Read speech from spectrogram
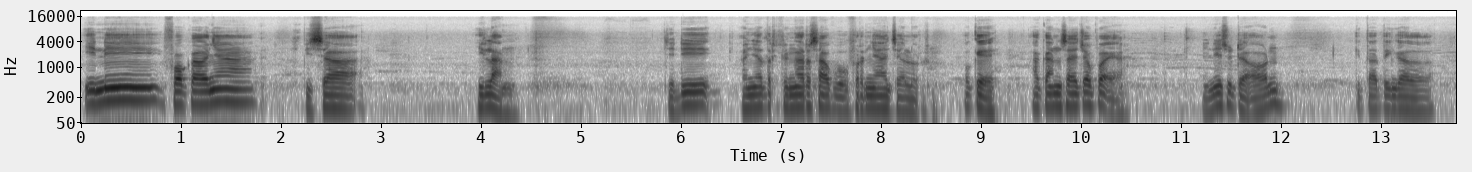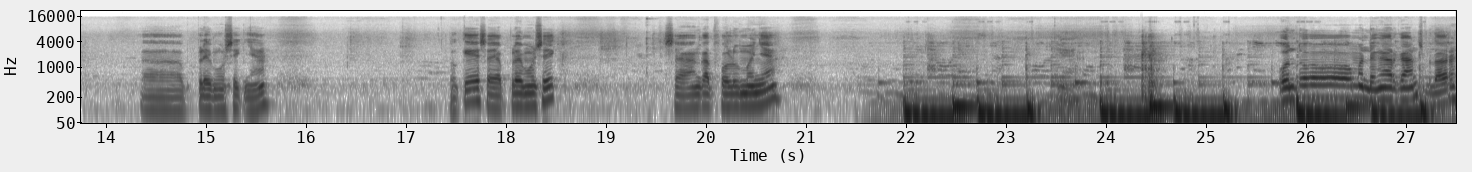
Ini vokalnya bisa hilang. Jadi hanya terdengar subwoofernya aja lur. Oke akan saya coba ya. Ini sudah on. Kita tinggal uh, play musiknya. Oke saya play musik. Saya angkat volumenya. Ya. untuk mendengarkan sebentar.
